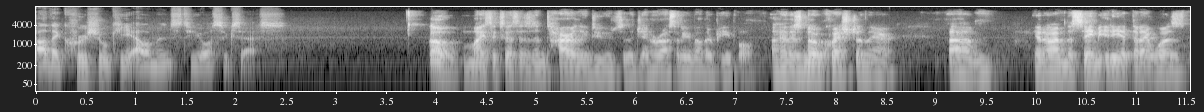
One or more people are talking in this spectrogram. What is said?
are the crucial key elements to your success? Oh, my success is entirely due to the generosity of other people. I mean, there's no question there. Um, you know, I'm the same idiot that I was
